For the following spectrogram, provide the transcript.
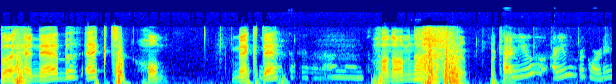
Beheneb Ekt Hom Mekte Hanamna Are Okay. you are you recording?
